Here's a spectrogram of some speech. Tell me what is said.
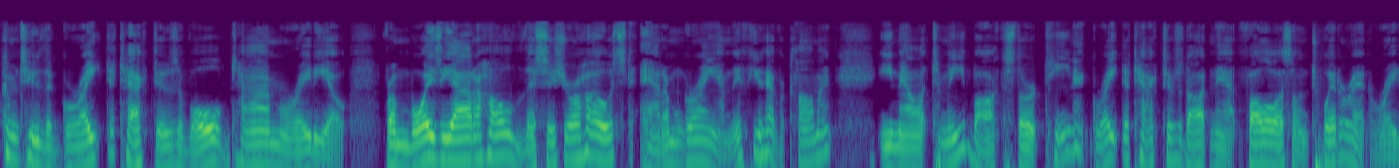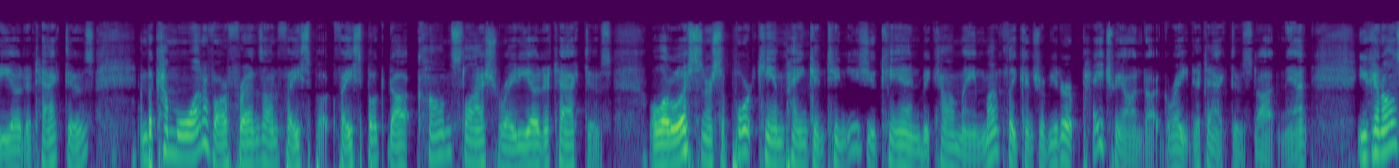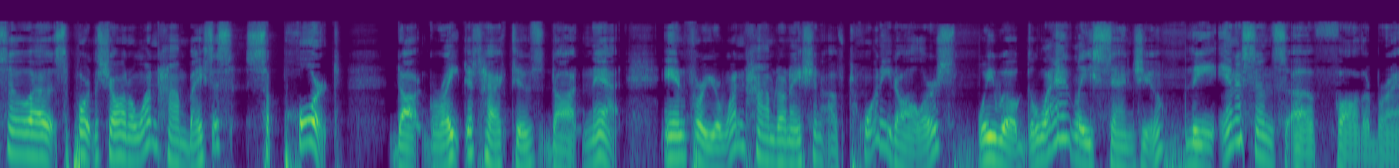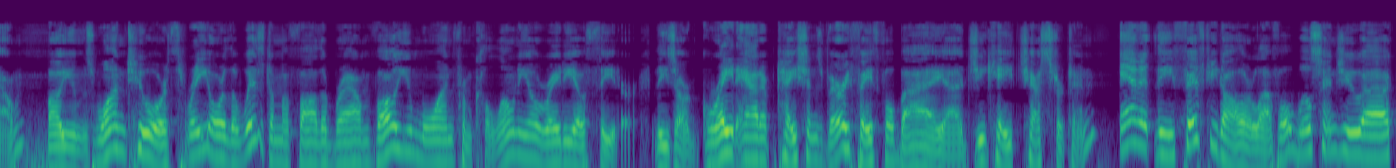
Welcome to the great detectives of old time radio. From Boise, Idaho, this is your host, Adam Graham. If you have a comment, email it to me, box13 at greatdetectives.net. Follow us on Twitter at Radio Detectives and become one of our friends on Facebook, facebook.com slash Radio Detectives. While our listener support campaign continues, you can become a monthly contributor at patreon.greatdetectives.net. You can also uh, support the show on a one-time basis. Support www.greatdetectives.net. And for your one-time donation of $20, we will gladly send you The Innocence of Father Brown, Volumes 1, 2, or 3, or The Wisdom of Father Brown, Volume 1 from Colonial Radio Theater. These are great adaptations, very faithful by uh, G.K. Chesterton. And at the $50 level, we'll send you a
